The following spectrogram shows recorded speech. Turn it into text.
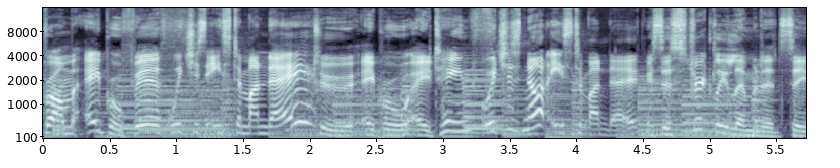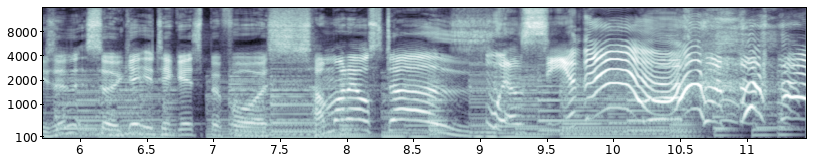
from April 5th Which is Easter Monday, to April 18th. which is not Easter Monday. It's a strictly limited season, so get your tickets before someone else does. We'll see you there!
